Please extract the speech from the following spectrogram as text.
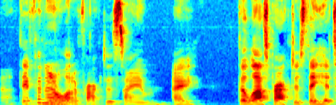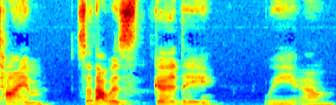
Yeah, they put in a lot of practice time. I the last practice they hit time, so that was good. They we um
